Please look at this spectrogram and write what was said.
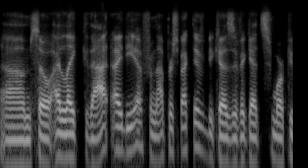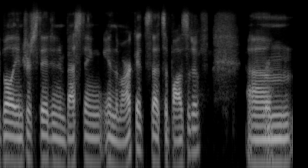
Um, so I like that idea from that perspective because if it gets more people interested in investing in the markets, that's a positive. Um,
